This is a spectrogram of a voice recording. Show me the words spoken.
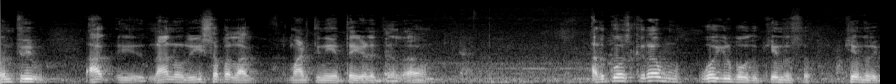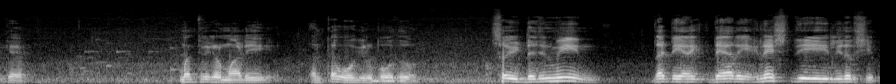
ಮಂತ್ರಿ ಆಗಿ ನಾನು ರೀಸಬಲ್ ಆಗಿ ಮಾಡ್ತೀನಿ ಅಂತ ಹೇಳಿದ್ನಲ್ಲ. ಅದಕ್ಕೋಸ್ಕರ ಹೋಗಿರ್ಬೋದು ಕೇಂದ್ರ ಸ- ಕೇಂದ್ರಕ್ಕೆ. ಮಂತ್ರಿಗಳು ಮಾಡಿ ಅಂತ ಹೋಗಿರ್ಬೋದು. So it doesn't mean that they are against the leadership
